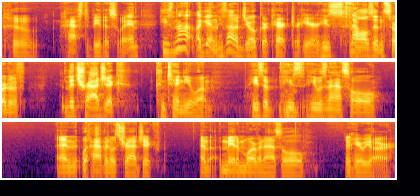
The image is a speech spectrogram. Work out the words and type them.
who, who has to be this way, and he's not. Again, he's not a Joker character here. He's No. falls in sort of the tragic continuum. He's a he's he was an asshole, and what happened was tragic, and made him more of an asshole, and here we are.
